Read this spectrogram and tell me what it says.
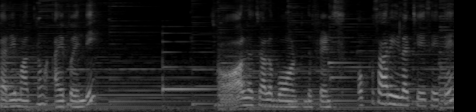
కర్రీ మాత్రం అయిపోయింది. చాలా చాలా బాగుంటుంది ఫ్రెండ్స్. ఒక్కసారి ఇలా చేసి అయితే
